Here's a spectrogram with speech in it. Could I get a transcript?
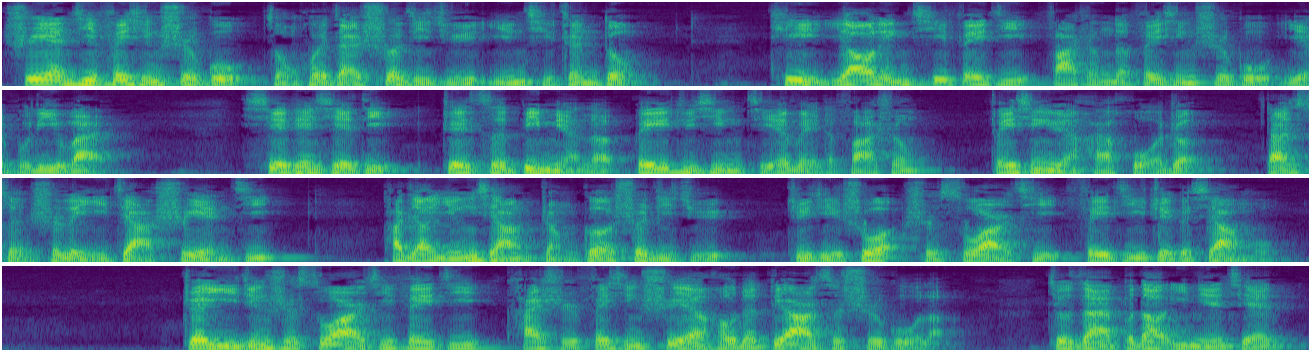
试验机飞行事故总会在设计局引起震动，T 幺零七飞机发生的飞行事故也不例外。谢天谢地，这次避免了悲剧性结尾的发生，飞行员还活着。但损失了一架试验机，它将影响整个设计局。具体说是苏二七飞机这个项目。这已经是苏二七飞机开始飞行试验后的第二次事故了。就在不到一年前，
